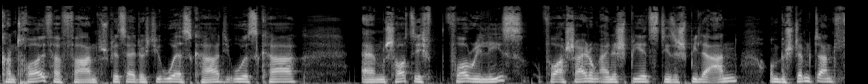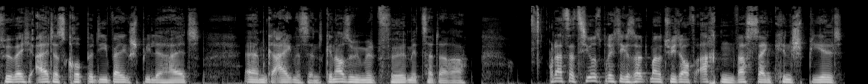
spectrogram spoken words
Kontrollverfahren, speziell durch die USK. Die USK ähm, schaut sich vor Release, vor Erscheinung eines Spiels diese Spiele an und bestimmt dann, für welche Altersgruppe die jeweiligen Spiele halt ähm, geeignet sind. Genauso wie mit Film etc. Und als Erziehungsberechtigter sollte man natürlich darauf achten, was sein Kind spielt,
